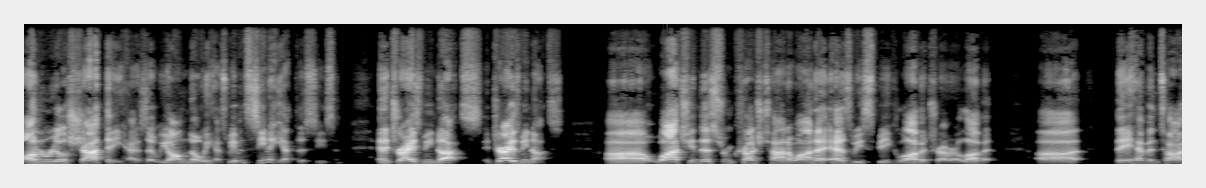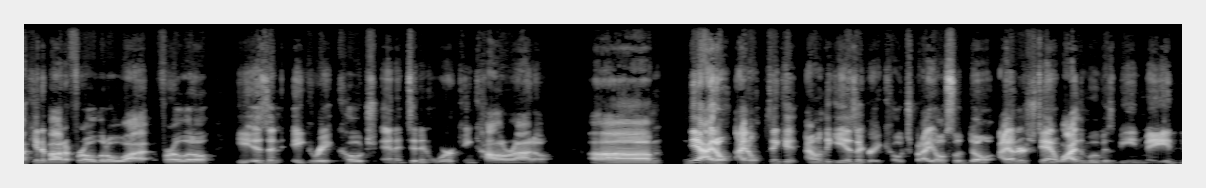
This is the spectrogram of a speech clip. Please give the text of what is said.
unreal shot that he has that we all know he has. We haven't seen it yet this season, and it drives me nuts. It drives me nuts. Uh, watching this from Crunch Tonawanda as we speak. Love it, Trevor. Love it. Uh, they have been talking about it for a little while. For a little, he isn't a great coach, and it didn't work in Colorado. Um, yeah, I don't, I don't think it. I don't think he is a great coach, but I also don't. I understand why the move is being made.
